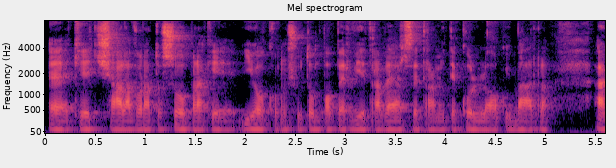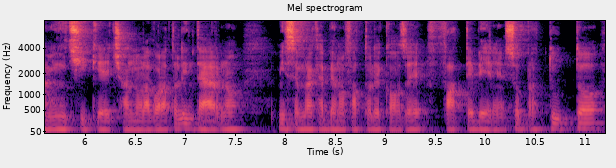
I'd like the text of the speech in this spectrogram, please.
eh, che ci ha lavorato sopra, che io ho conosciuto un po' per vie traverse tramite colloqui barra amici che ci hanno lavorato all'interno, mi sembra che abbiano fatto le cose fatte bene, soprattutto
